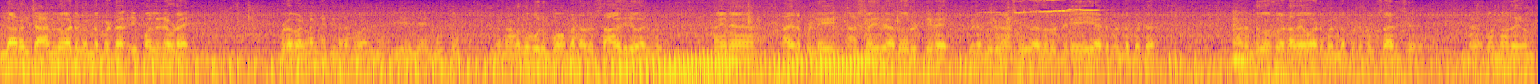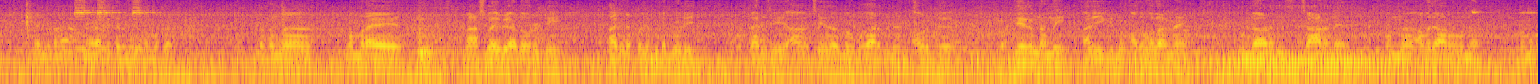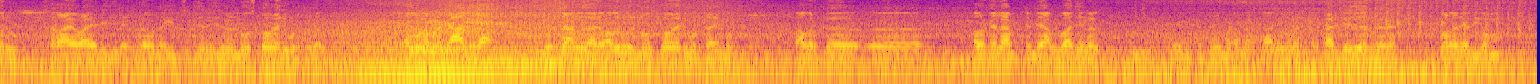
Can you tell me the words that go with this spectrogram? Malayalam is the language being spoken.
ഉല്ലാടൻ ചാനലുമായിട്ട് ബന്ധപ്പെട്ട് ഈ പലരവിടെ ഇവിടെ വെള്ളം കെട്ടി കിടക്കുമായിരുന്നു ഈ ഏരിയയിൽ മൊത്തം. പിന്നെ നടന്നു പോലും പോകാൻ പറ്റാത്ത ഒരു സാഹചര്യമായിരുന്നു. അതിന് കായരപ്പള്ളി നാഷണൽ ഹൈവേ അതോറിറ്റിയുടെ പിഴപ്പള്ളി നാഷണൽ ഹൈവേ അതോറിറ്റിയുടെ എ ആയിട്ട് ബന്ധപ്പെട്ട് രണ്ട് ദിവസമായിട്ട് അദ്ദേഹമായിട്ട് ബന്ധപ്പെട്ട് സംസാരിച്ച് വന്ന അദ്ദേഹം ഇത്രയും പെട്ടെന്ന് ക്ലിയറാക്കി തരുന്നുണ്ട് നമുക്ക്. പെട്ടെന്ന് നമ്മുടെ national highway authority Kanjirappally P കാര്യം ചെയ്ത ചെയ്തു തന്ന ഉപകാരത്തിന് അവർക്ക് പ്രത്യേകം നന്ദി അറിയിക്കുന്നു. അതുപോലെ തന്നെ ഉല്ലാടൻ ചാനൽ ഒന്ന് അവരാണ് വന്ന് നമുക്കൊരു സഹായമായ രീതിയിൽ ഇവിടെ വന്ന് ഈ ഇതിന് ന്യൂസ് കവറേജ് കൊടുത്തത്. അതുപോലെ നമ്മുടെ ജാഗ്രത ന്യൂസ് ചാനലുകാരും അവരും ഒരു ന്യൂസ് കവറേജ് കൊടുത്തായിരുന്നു. അവർക്ക് അവർക്കെല്ലാം എന്റെ അഭിവാദ്യങ്ങൾ. എത്രയും പെട്ടെന്ന് കാര്യങ്ങൾ സർക്കാർ ചെയ്തു തരുന്നതിന് വളരെയധികം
